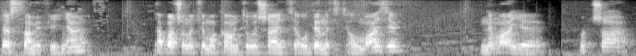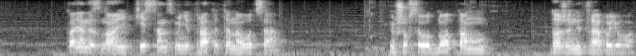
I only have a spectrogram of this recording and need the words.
Теж саме фігня. Я бачу на цьому аккаунті лишається 11 алмазів. Немає. Хоча. Та я не знаю, який сенс мені тратити на оце. Якщо все одно там навіть не треба його.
